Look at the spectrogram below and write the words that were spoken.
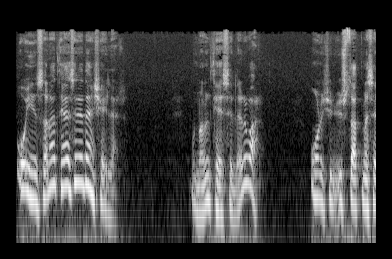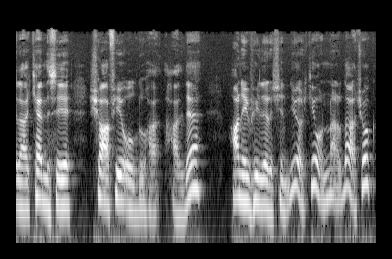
o insana tesir eden şeyler. Bunların tesirleri var. Onun için üstad mesela kendisi Şafii olduğu halde Hanefiler için diyor ki onlar daha çok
